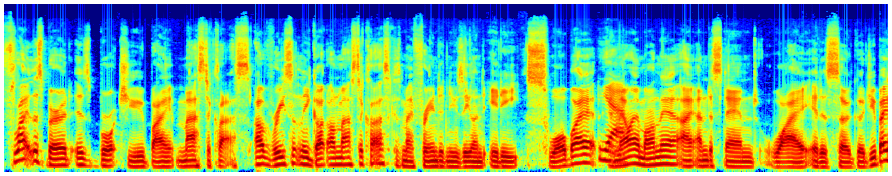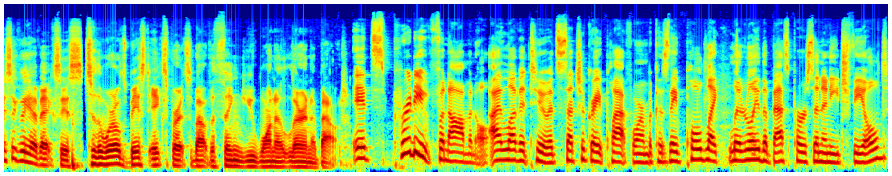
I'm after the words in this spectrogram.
Flightless Bird is brought to you by Masterclass. I've recently got on Masterclass because my friend in New Zealand, Eddie, swore by it. Yeah. And now I'm on there, I understand why it is so good. You basically have access to the world's best experts about the thing you want to learn about. It's pretty phenomenal. I love it too. It's such a great platform because they've pulled like literally the best person in each field.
